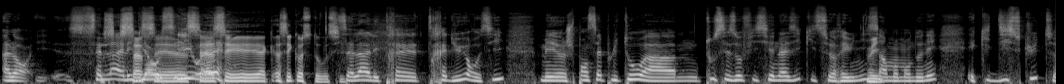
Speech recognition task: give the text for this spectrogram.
Alors, celle-là, elle est Ça, bien c'est aussi. c'est ouais. assez, assez costaud aussi. Celle-là, elle est très, très dure aussi. Mais euh, je pensais plutôt à hum, tous ces officiers nazis qui se réunissent Oui. à un moment donné et qui discutent,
